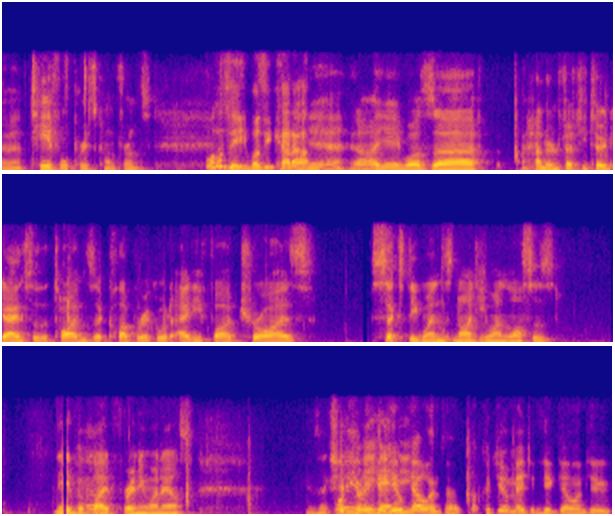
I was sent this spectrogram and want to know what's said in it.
Uh, tearful press conference. was he? Was he cut up? Yeah. Oh, yeah. He was. Uh, 152 games for the Titans, a club record 85 tries, 60 wins, 91 losses. Never played for anyone else. He's What actually do you pretty reckon handy. he'll go into? What could you imagine he'd go into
